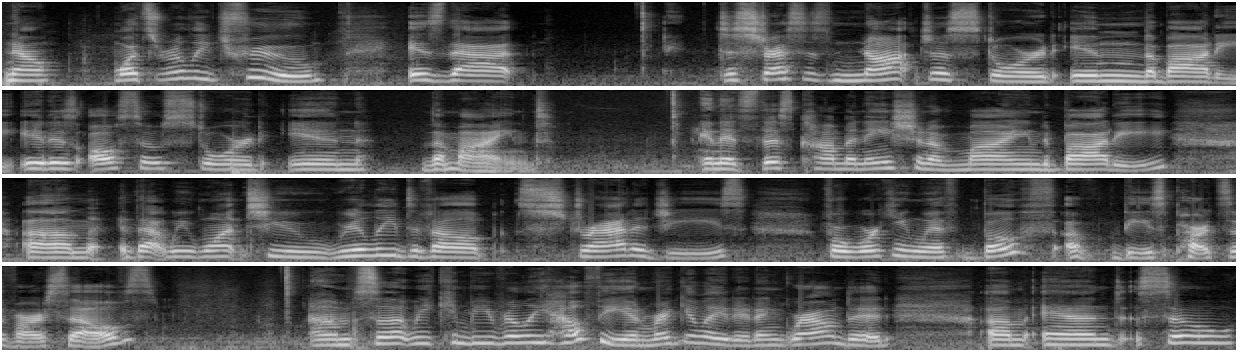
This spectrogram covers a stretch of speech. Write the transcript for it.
Now, what's really true is that distress is not just stored in the body, it is also stored in the mind. And it's this combination of mind body um, that we want to really develop strategies for working with both of these parts of ourselves. Um, so that we can be really healthy and regulated and grounded. Um, and so,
